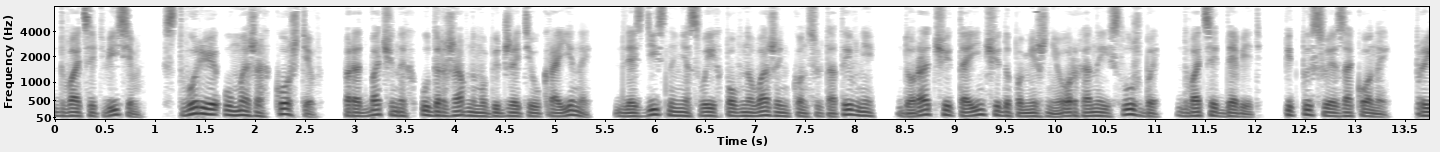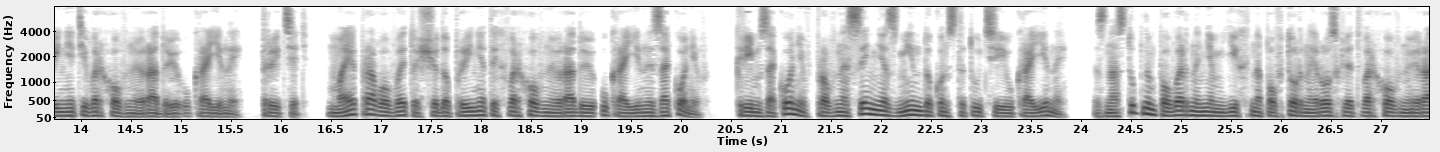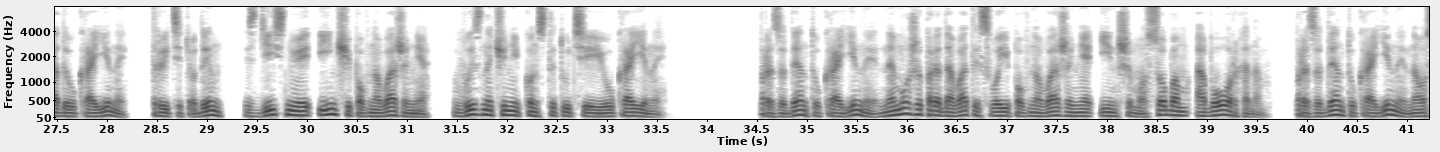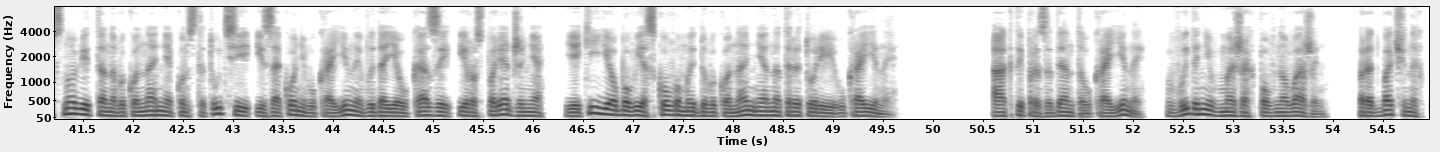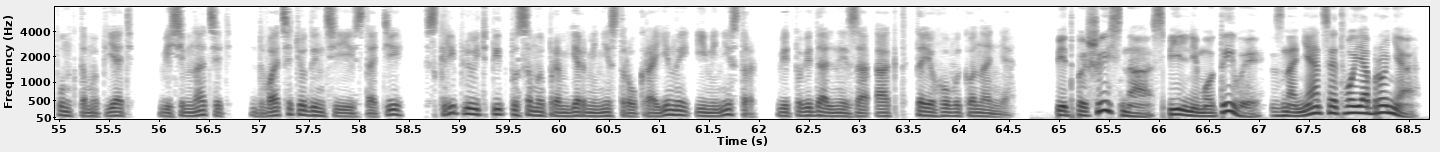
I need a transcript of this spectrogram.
28 створює у межах коштів, передбачених у державному бюджеті України, для здійснення своїх повноважень консультативні, дорадчі та інші допоміжні органи і служби. 29 підписує закони, прийняті Верховною Радою України. 30 має право вето щодо прийнятих Верховною Радою України законів, крім законів про внесення змін до Конституції України, з наступним поверненням їх на повторний розгляд Верховної Ради України. 31 здійснює інші повноваження, визначені Конституцією України. Президент України не може передавати свої повноваження іншим особам або органам. Президент України на основі та на виконання Конституції і законів України видає укази і розпорядження, які є обов'язковими до виконання на території України. Акти Президента України, видані в межах повноважень, передбачених пунктами 5, 18, 21 цієї статті, скріплюють підписами Прем'єр-міністра України і міністр, відповідальний за акт та його виконання. Підпишись на спільні мотиви, знання це твоя броня.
